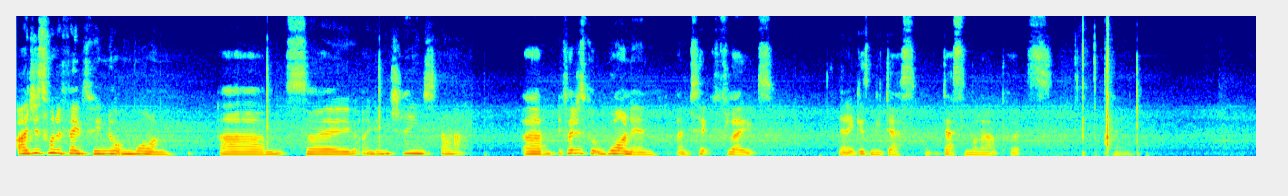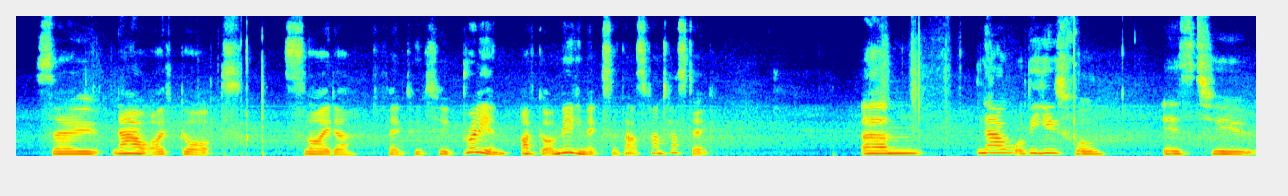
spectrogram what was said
I just want to fade between 0 and 1 um, so I'm going to change that. Um, if I just put 1 in and tick float then it gives me dec decimal outputs. Okay. So now I've got slider to fade between 2. Brilliant! I've got a movie mixer, that's fantastic. Um, now what would be useful is to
